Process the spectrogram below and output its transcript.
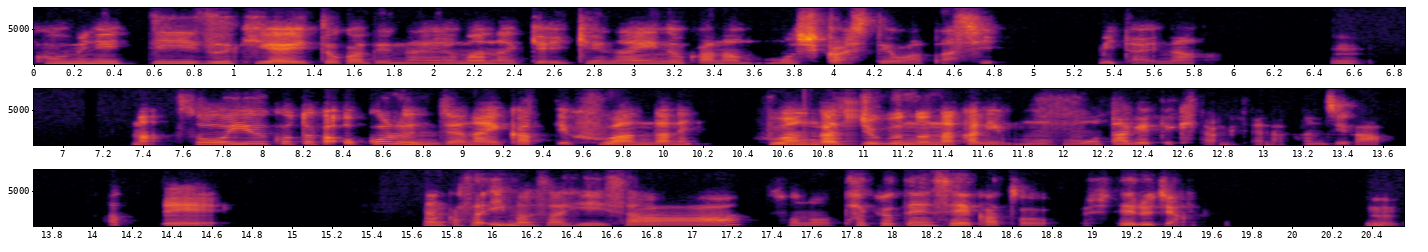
コミュニティ付き合いとかで悩まなきゃいけないのかな、もしかして私、みたいな。うんまあ、そういうことが起こるんじゃないかっていう不安だね。不安が自分の中にももたげてきたみたいな感じがあって、なんかさ、今さ、ひーさ、その多拠点生活をしてるじゃん。うん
